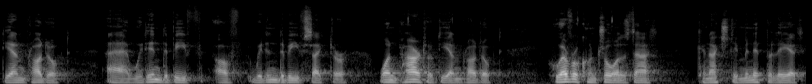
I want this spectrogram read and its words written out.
the end product uh, within the beef of within the beef sector, one part of the end product, whoever controls that can actually manipulate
